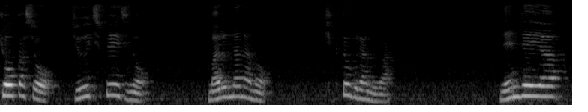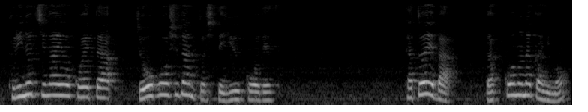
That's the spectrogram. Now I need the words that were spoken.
教科書11ページの丸7のピクトグラムは、年齢や国の違いを超えた情報手段として有効です。例えば、学校の中にも、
